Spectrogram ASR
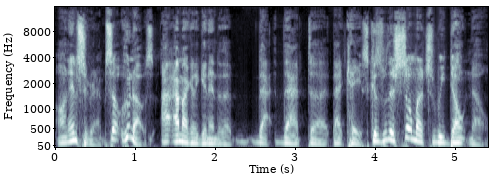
on Instagram. So who knows? I, am not going to get into the, that that uh, that case because there's so much we don't know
